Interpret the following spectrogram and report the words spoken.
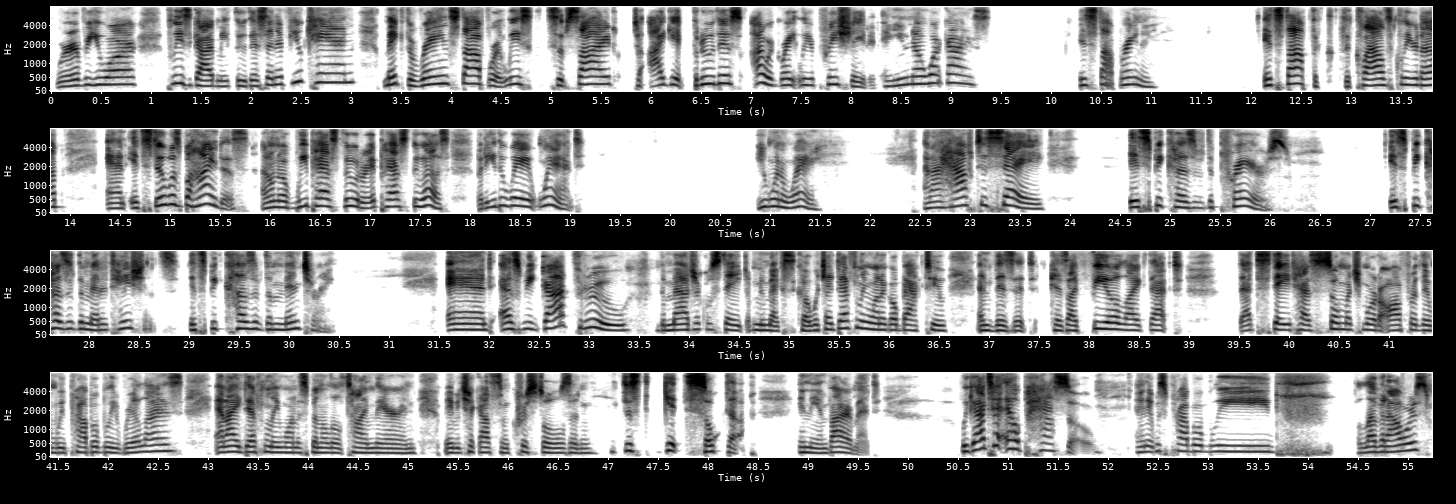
wherever you are please guide me through this. And if you can make the rain stop or at least subside to i get through this i would greatly appreciate it. And you know what guys? It stopped raining. It stopped. The, the clouds cleared up and it still was behind us. I don't know if we passed through it or it passed through us but either way it went it went away and I have to say, it's because of the prayers, it's because of the meditations, it's because of the mentoring. And as we got through the magical state of New Mexico, which I definitely want to go back to and visit because I feel like that that state has so much more to offer than we probably realize. And I definitely want to spend a little time there and maybe check out some crystals and just get soaked up in the environment. We got to El Paso and it was probably 11 hours.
